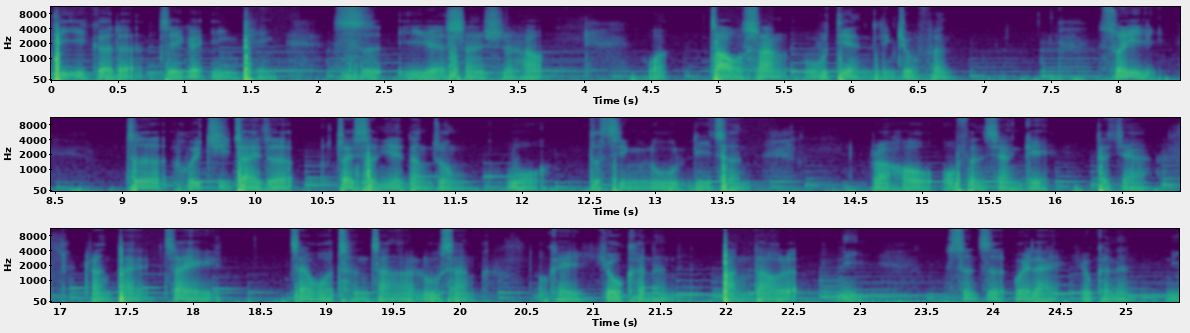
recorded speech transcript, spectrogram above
第一个的这个音频是一月三十号晚早上五点零九分，所以这会记载着在深夜当中我的行路里程，然后我分享给大家，让在在在我成长的路上，OK，有可能帮到了你，甚至未来有可能你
